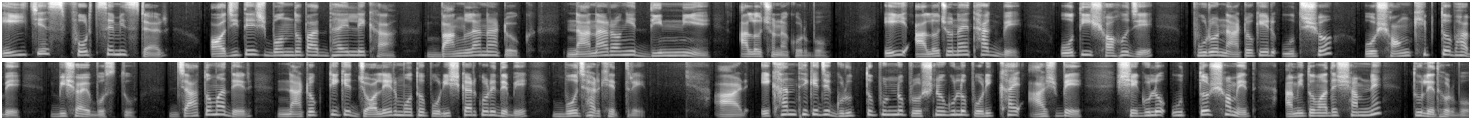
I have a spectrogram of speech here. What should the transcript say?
HS fourth semester Ajitesh বন্দ্যোপাধ্যায়ের লেখা বাংলা নাটক, নানা রঙের দিন নিয়ে আলোচনা করব। এই আলোচনায় থাকবে অতি সহজে পুরো নাটকের উৎস ও সংক্ষিপ্তভাবে বিষয়বস্তু, যা তোমাদের নাটকটিকে জলের মতো পরিষ্কার করে দেবে বোঝার ক্ষেত্রে। আর এখান থেকে যে গুরুত্বপূর্ণ প্রশ্নগুলো পরীক্ষায় আসবে, সেগুলো উত্তর সমেত আমি তোমাদের সামনে তুলে ধরব।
